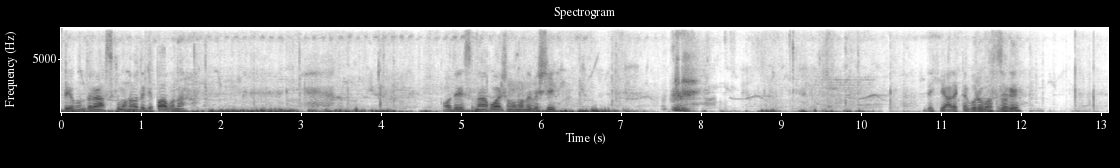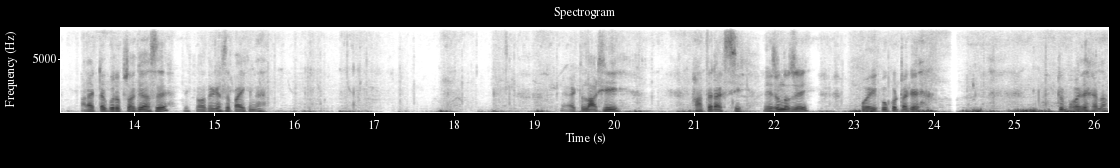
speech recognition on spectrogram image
প্রিয় বন্ধুরা, আজকে মনে হয় ওদেরকে পাবো না। ওদের না পাওয়ার সম্ভাবনা বেশি। দেখি আরেকটা গ্রুপ আছে চকে আরেকটা গ্রুপ চকে আছে। দেখি ওদের কাছে পাই কিনা। একটা লাঠি হাতে রাখছি। এই জন্য যে ওই কুকুরটাকে একটু ভয় দেখালাম।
